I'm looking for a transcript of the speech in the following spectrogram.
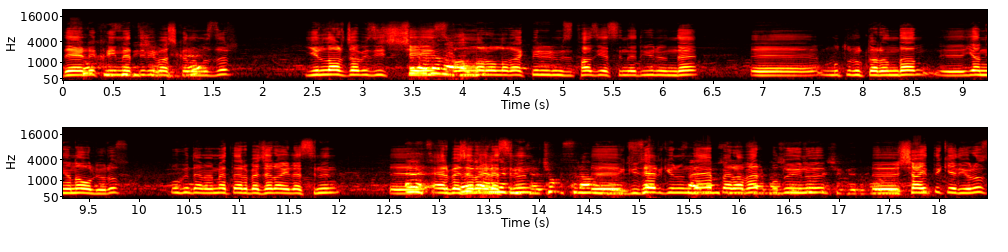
değerli, Çok bir kıymetli bir şekilde. başkanımızdır. Yıllarca biz iç alalım. Vanlar olarak birbirimizin taziyesinde, düğününde e, mutluluklarından e, yan yana oluyoruz. Bugün de Mehmet Erbecer ailesinin e, Evet, Erbecer ailesinin e, güzel gününde hep beraber bu düğünü e, şahitlik ediyoruz.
